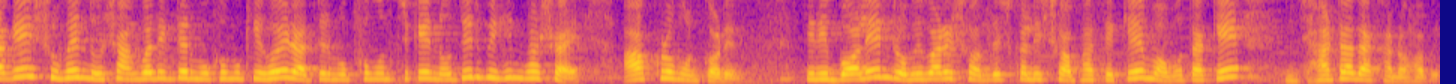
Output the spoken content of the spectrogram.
আগেই শুভেন্দু সাংবাদিকদের মুখোমুখি হয়ে রাজ্যের মুখ্যমন্ত্রীকে নজিরবিহীন ভাষায় আক্রমণ করেন। তিনি বলেন রবিবারের সন্দেশখালীর সভা থেকে মমতাকে ঝাঁটা দেখানো হবে।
